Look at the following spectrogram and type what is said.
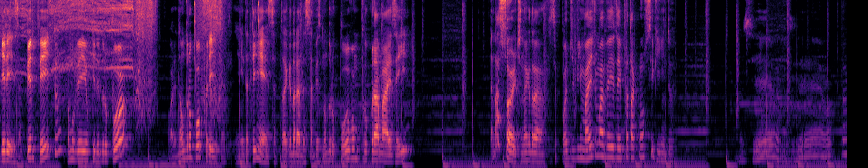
Beleza, perfeito. Vamos ver aí o que ele dropou. Olha, não dropou presa. Ainda tem essa, tá, galera? Dessa vez não dropou. Vamos procurar mais aí. É na sorte, né, galera? Você pode vir mais de uma vez aí pra tá conseguindo. Vamos ver, vamos ver. Opa.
